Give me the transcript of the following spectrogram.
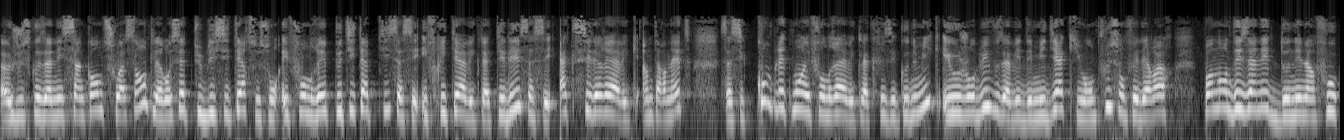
euh, jusqu'aux années 50, 60. Les recettes publicitaires se sont effondrées petit à petit. Ça s'est effrité avec la télé, ça s'est accéléré avec Internet, ça s'est complètement effondré avec la crise économique. Et aujourd'hui, vous avez des médias qui en plus ont fait l'erreur pendant des années de donner l'info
